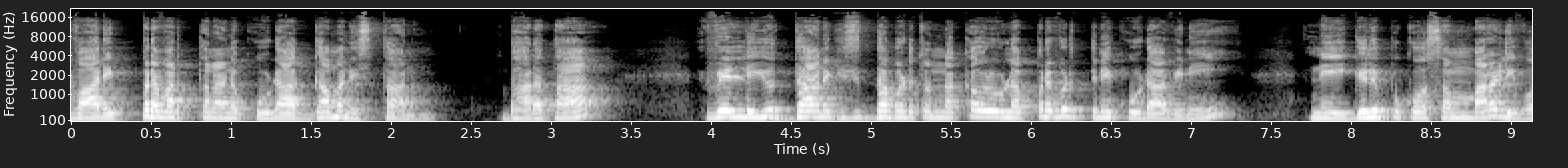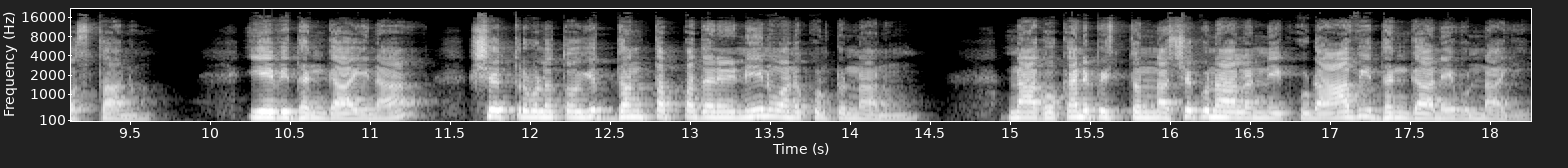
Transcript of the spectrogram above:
వారి ప్రవర్తనను కూడా గమనిస్తాను. భారత వెళ్ళి యుద్ధానికి సిద్ధపడుతున్న కౌరవుల ప్రవృత్తిని కూడా విని నీ గెలుపు కోసం మరలి వస్తాను. ఏ విధంగా అయినా శత్రువులతో యుద్ధం తప్పదని నేను అనుకుంటున్నాను. నాకు కనిపిస్తున్న శకునాలన్నీ కూడా ఆ విధంగానే ఉన్నాయి.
